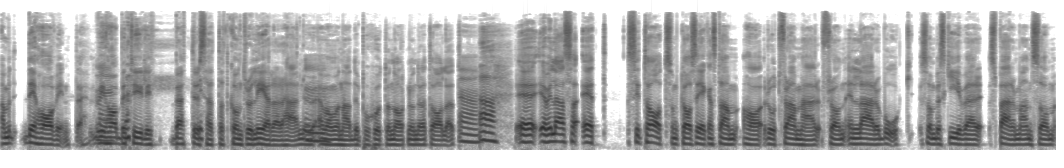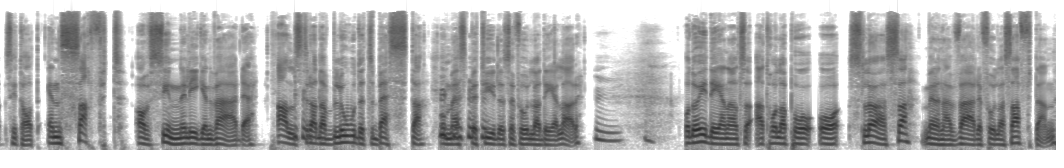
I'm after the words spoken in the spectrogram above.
Ja, men det har vi inte. Vi har betydligt bättre sätt att kontrollera det här nu än vad man hade på 1700-1800-talet. Ja. Eh, jag vill läsa ett citat som Claes Ekenstam har rott fram här från en lärobok som beskriver sperman som citat en saft av synnerligen värde alstrad av blodets bästa och mest betydelsefulla delar. Och då är idén alltså att hålla på och slösa med den här värdefulla saften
